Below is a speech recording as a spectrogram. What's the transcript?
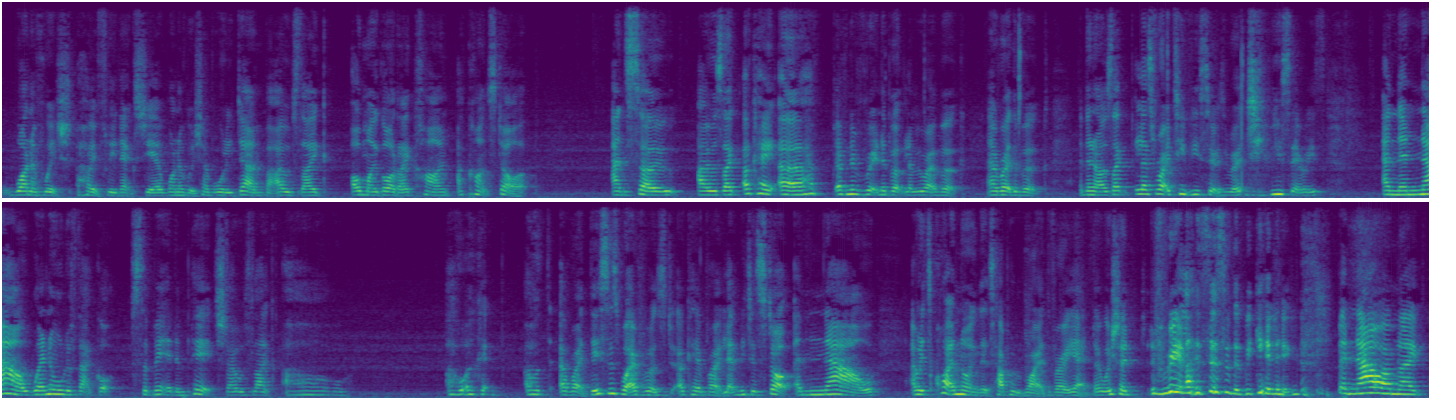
one of which hopefully next year, one of which I've already done. But I was like, oh my god, I can't, I can't stop. And so I was like, okay, uh, have, I've never written a book. Let me write a book. And I wrote the book, and then I was like, let's write a TV series. I wrote a TV series, and then now when all of that got submitted and pitched, I was like, oh, oh, okay, oh, all right, this is what everyone's. Okay, right, let me just stop. And now. I mean, it's quite annoying that it's happened right at the very end. I wish I'd realised this at the beginning. But now I'm like,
